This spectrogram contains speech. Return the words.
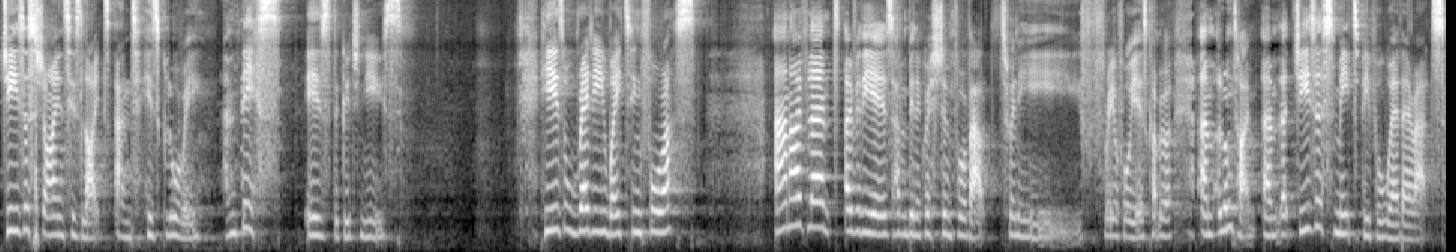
Jesus shines his light and his glory. And this is the good news. He is already waiting for us. And I've learnt over the years, having been a Christian for about 23 or four years, can't remember, um, a long time, um, that Jesus meets people where they're at.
